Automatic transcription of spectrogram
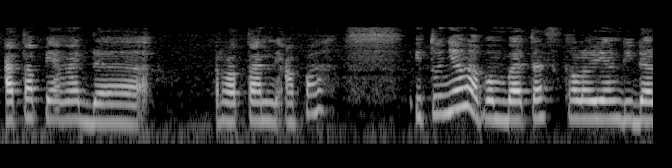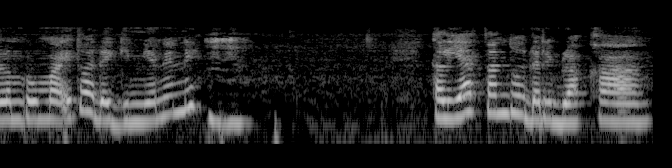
atap yang ada rotan apa? Itunya lah pembatas kalau yang di dalam rumah itu ada giniannya nih. Kelihatan tuh dari belakang.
